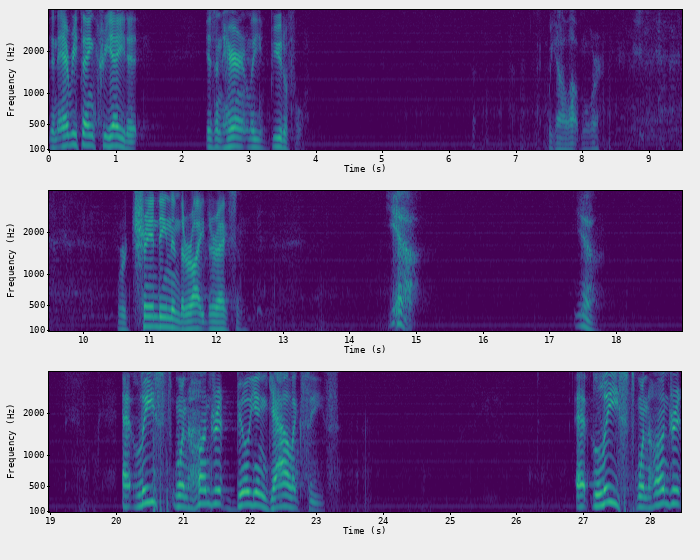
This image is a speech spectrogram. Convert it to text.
then everything created is inherently beautiful. We got a lot more. We're trending in the right direction. Yeah. Yeah. At least 100 billion galaxies. At least 100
